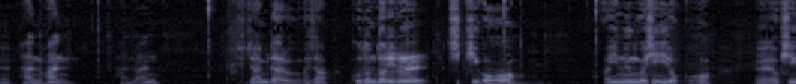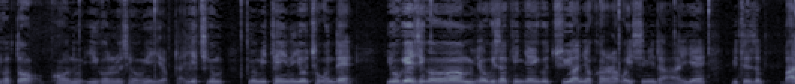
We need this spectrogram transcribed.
예, 반환. 반환. 주저합니다 그래서 고돈도리를 지키고 있는 것이 이롭고 예, 역시 이것도 건우 이거를 세움이 이롭다. 이게 지금 요 밑에 있는 요 초구인데 요게 지금 여기서 굉장히 그 주요한 역할을 하고 있습니다. 이게 밑에서 빠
